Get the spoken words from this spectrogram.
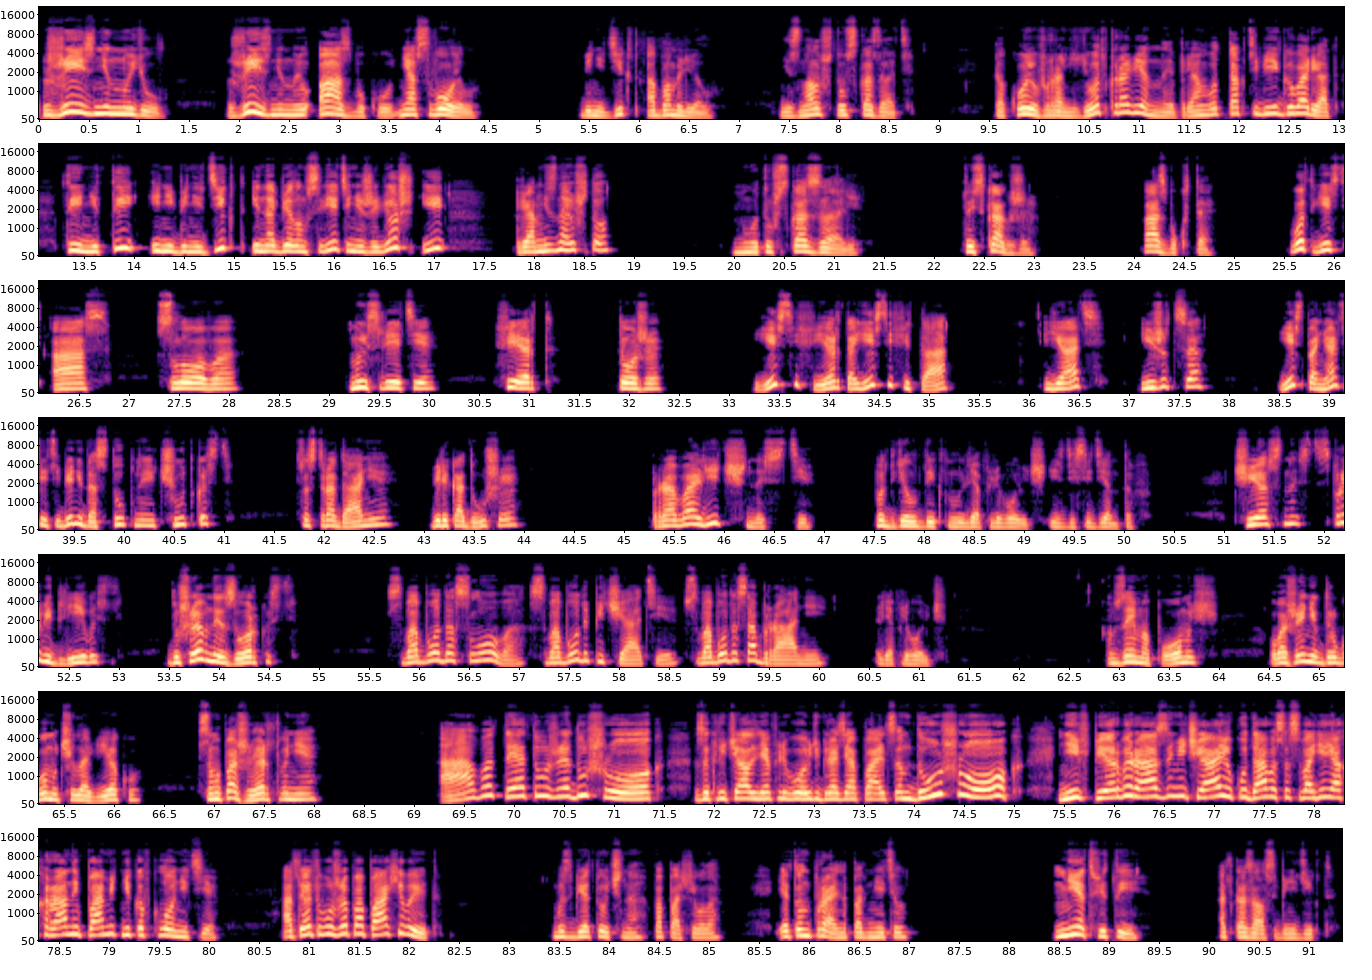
жизненную, жизненную азбуку не освоил. Бенедикт обомлел, не знал, что сказать. Такое вранье откровенное, прям вот так тебе и говорят. Ты не ты и не Бенедикт, и на белом свете не живешь, и... Прям не знаю что. Ну вот уж сказали. То есть как же? Азбука-то. Вот есть ас, слово, мысли эти, ферт тоже. Есть и ферт, а есть и фита, ять, ижица. Есть понятия тебе недоступные, чуткость, сострадание, великодушие. Права личности, — подгелдыкнул Лев Львович из диссидентов. Честность, справедливость, душевная зоркость, свобода слова, свобода печати, свобода собраний, Лев Львович. Взаимопомощь, уважение к другому человеку, самопожертвование — «А вот это уже душок!» — закричал Лев Львович, грозя пальцем. «Душок! Не в первый раз замечаю, куда вы со своей охраной памятников клоните. От этого уже попахивает». В избе точно попахивало. Это он правильно подметил. «Нет, фиты!» — отказался Бенедикт.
